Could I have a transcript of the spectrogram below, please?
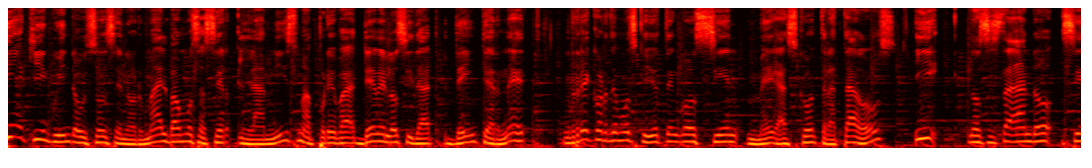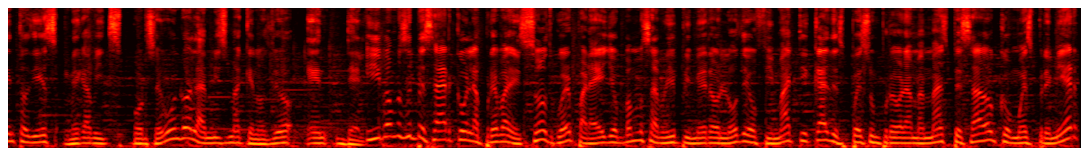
y aquí en Windows 11 normal vamos a hacer la misma prueba de velocidad de internet. Recordemos que yo tengo 100 megas contratados y nos está dando 110 megabits por segundo, la misma que nos dio en Dell. Y vamos a empezar con la prueba de software. Para ello vamos a abrir primero lo de ofimática, después un programa más pesado como es Premiere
